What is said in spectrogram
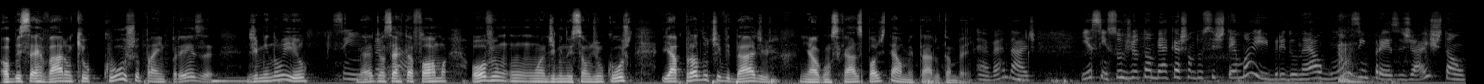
observaram que o custo para a empresa diminuiu. Sim, né? De uma certa forma, houve um, uma diminuição de um custo e a produtividade, em alguns casos, pode ter aumentado também. É verdade. E assim, surgiu também a questão do sistema híbrido, né? Algumas empresas já estão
